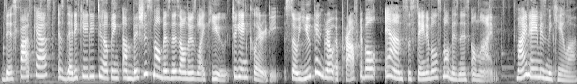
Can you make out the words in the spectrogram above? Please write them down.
This podcast is dedicated to helping ambitious small business owners like you to gain clarity so you can grow a profitable and sustainable small business online. My name is Michaela.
